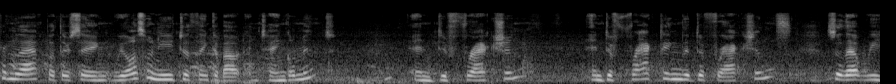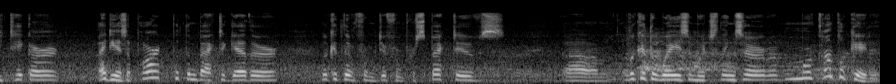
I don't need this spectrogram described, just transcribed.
from that, but they're saying we also need to think about entanglement and diffraction and diffracting the diffractions so that we take our ideas apart, put them back together, look at them from different perspectives, um, look at the ways in which things are more complicated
